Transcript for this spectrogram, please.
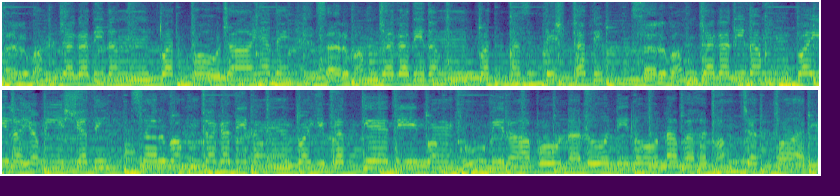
सर्वं जगदिदं त्वत्तो जायते सर्वं जगदिदं त्वत्तस्तिष्ठति सर्वं जगदिदं त्वयि लयमीष्यति सर्वं जगदिदं त्वयि प्रत्येति त्वं भूमिरापो नलो निलो नभः त्वं चत्वारि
